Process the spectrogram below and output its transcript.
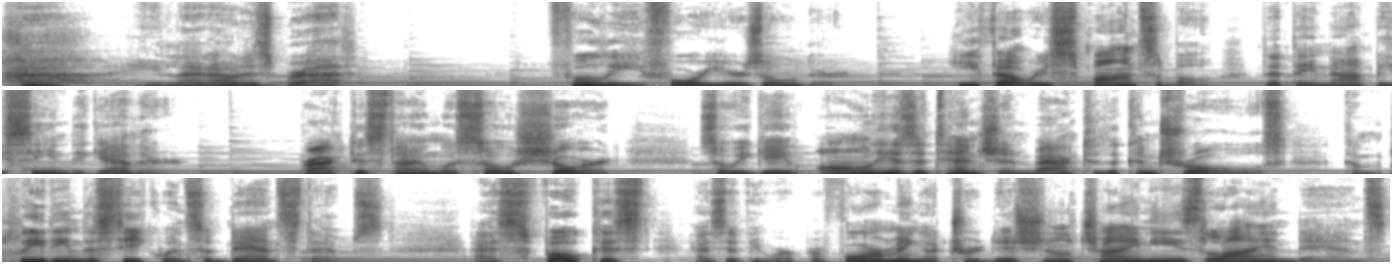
he let out his breath. Fully four years older, he felt responsible that they not be seen together. Practice time was so short so he gave all his attention back to the controls, completing the sequence of dance steps, as focused as if he were performing a traditional Chinese lion dance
